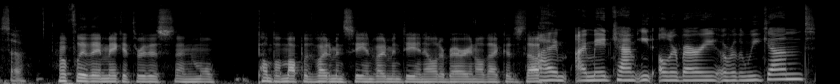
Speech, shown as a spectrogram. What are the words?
So hopefully they make it through this, and we'll pump them up with vitamin C and vitamin D and elderberry and all that good stuff. I I made Cam eat elderberry over the weekend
